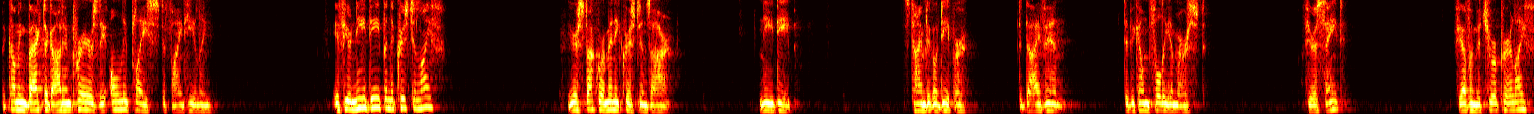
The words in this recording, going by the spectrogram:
But coming back to God in prayer is the only place to find healing. If you're knee deep in the Christian life, you're stuck where many Christians are, knee deep. It's time to go deeper, to dive in, to become fully immersed. If you're a saint, if you have a mature prayer life,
